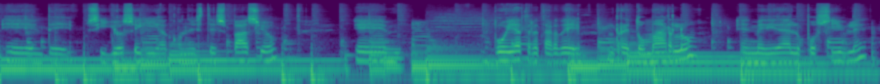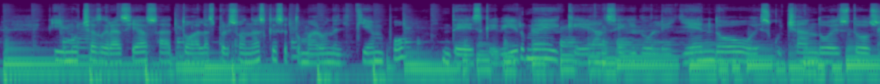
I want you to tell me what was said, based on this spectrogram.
eh, de si yo seguía con este espacio. voy a tratar de retomarlo en medida de lo posible y muchas gracias a todas las personas que se tomaron el tiempo de escribirme y que han seguido leyendo o escuchando estos,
